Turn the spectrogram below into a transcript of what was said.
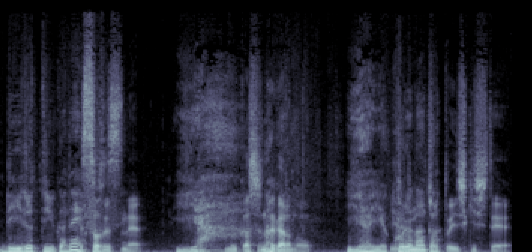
リールっていうかね。そうですね。いや。昔ながらのいやいやこれなんかちょっと意識して。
